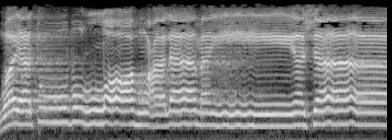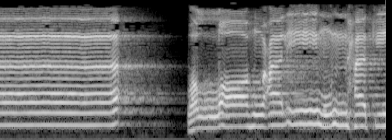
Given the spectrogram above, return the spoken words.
وَيَتُوبُ اللَّهُ عَلَى مَن يَشَاءُ. وَاللَّهُ عَلِيمٌ حَكِيمٌ.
